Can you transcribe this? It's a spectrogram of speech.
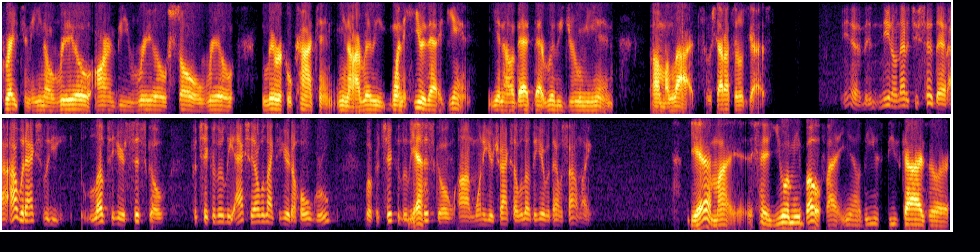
great to me. You know, real R&B, real soul, real lyrical content. You know, I really want to hear that again. You know, that that really drew me in um a lot. So shout out to those guys. Yeah, and, you know, now that you said that, I, I would actually love to hear Sisqó, particularly. Actually, I would like to hear the whole group, but particularly yeah. Sisqó on one of your tracks. I would love to hear what that would sound like. Yeah, my you and me both. I you know these these guys are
